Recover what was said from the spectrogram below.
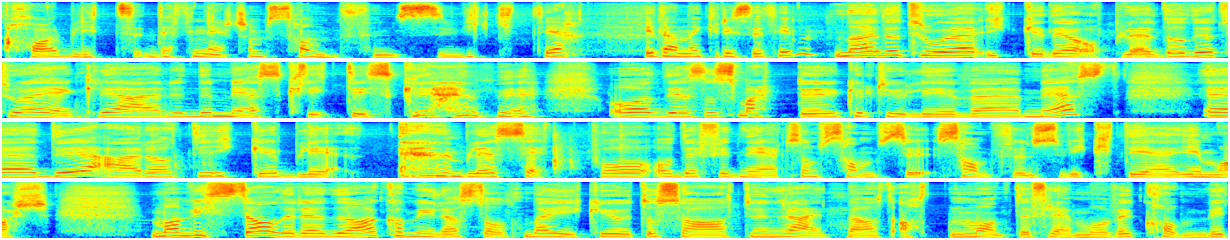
har blitt definert som samfunnsviktige i denne krisetiden? Nei, det tror jeg ikke de har opplevd. Og det tror jeg egentlig er det mest kritiske. Og det som smerter kulturlivet mest, eh, det er at de ikke ble ble sett på og definert som samfunnsviktige i mars. Man visste allerede da, Camilla Stoltenberg gikk jo ut og sa at hun regnet med at 18 måneder fremover kom vi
